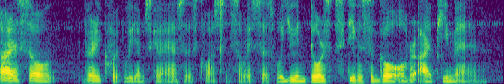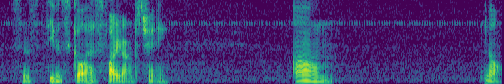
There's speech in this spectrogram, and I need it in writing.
Alright, so very quickly, I'm just gonna answer this question. Somebody says, Will you endorse Steven Seagal over IP Man since Steven Seagal has firearms training? Um, no.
